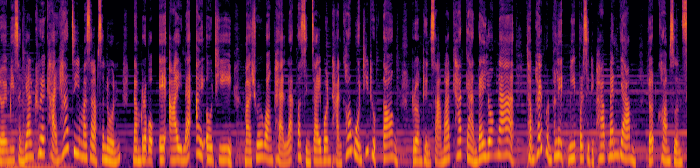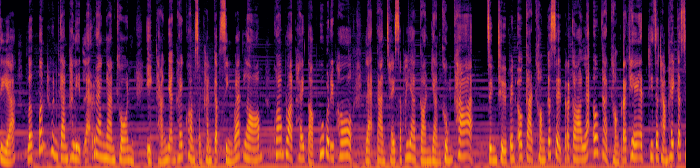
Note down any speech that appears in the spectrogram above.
โดยมีสัญญาณเครือข่าย 5G มาสนับสนุนนำระบบ AI และ IoT มาช่วยวางแผนและตัดสินใจบนฐานข้อมูลที่ถูกต้อง รวมถึงสามารถคาดการณ์ได้ล่วงหน้าทำให้ผลผลิตมีประสิทธิภาพแม่นยำ ลดความสูญเสีย ลดต้นทุนการผลิตและแรงงานคน อีกทั้งยังให้ความสำคัญกับสิ่งแวดล้อม ความปลอดภัยต่อผู้บริโภค และการใช้ทรัพยากรอย่างคุ้มค่า จึงถือเป็นโอกาสของเกษตรกรและโอกาสของประเทศ ที่จะทำให้เกษ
